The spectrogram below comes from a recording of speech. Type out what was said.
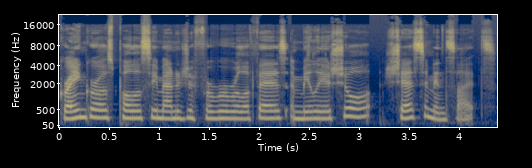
Grain Growers Policy Manager for Rural Affairs, Amelia Shaw, shares some insights.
